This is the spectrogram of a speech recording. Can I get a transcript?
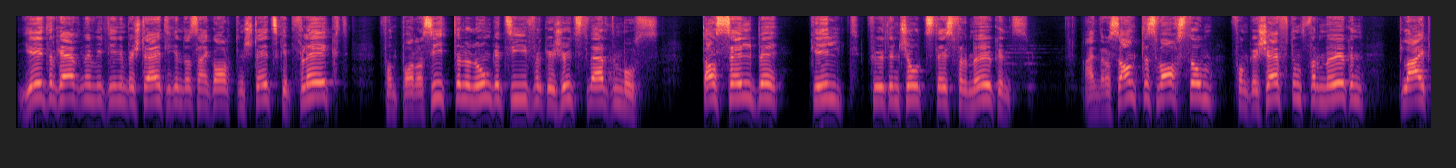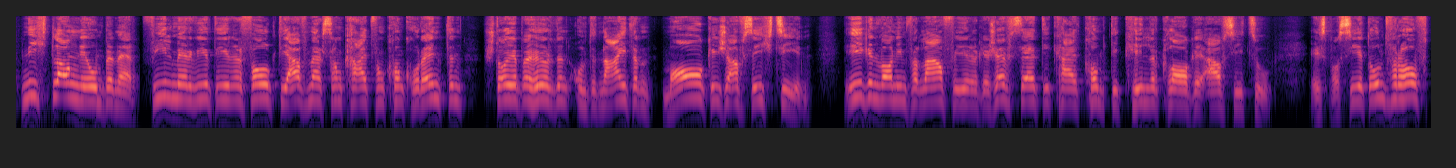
Jeder Gärtner wird Ihnen bestätigen, dass ein Garten stets gepflegt, von Parasiten und Ungeziefer geschützt werden muss. Dasselbe gilt für den Schutz des Vermögens. Ein rasantes Wachstum von Geschäft und Vermögen bleibt nicht lange unbemerkt. Vielmehr wird ihr Erfolg die Aufmerksamkeit von Konkurrenten, Steuerbehörden und Neidern magisch auf sich ziehen. Irgendwann im Verlauf ihrer Geschäftstätigkeit kommt die Killerklage auf sie zu. Es passiert unverhofft,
